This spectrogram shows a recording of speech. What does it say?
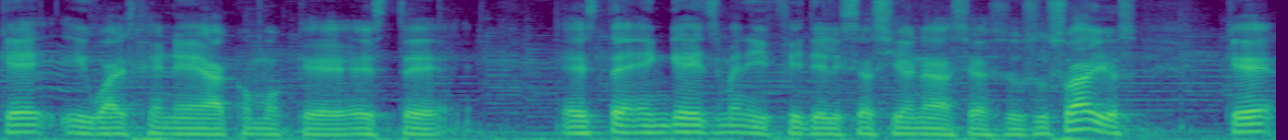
que igual genera como que este, este engagement y fidelización hacia sus usuarios que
